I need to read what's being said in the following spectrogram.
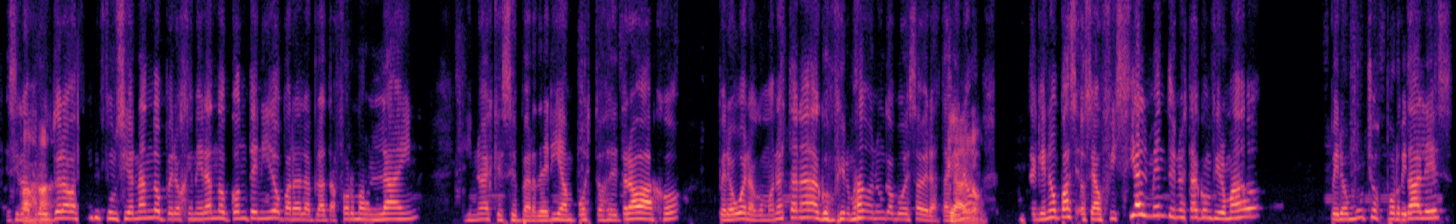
es decir, la productora va a seguir funcionando, pero generando contenido para la plataforma online, y no es que se perderían puestos de trabajo, pero bueno, como no está nada confirmado, nunca puedes saber, hasta, que, no, hasta que no pase, o sea, oficialmente no está confirmado, pero muchos portales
